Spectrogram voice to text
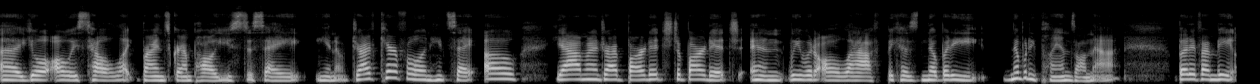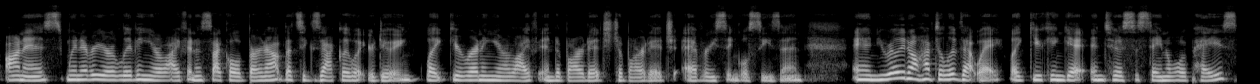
uh, you'll always tell, like Brian's grandpa used to say, you know, drive careful. And he'd say, oh, yeah, I'm going to drive Barditch to Barditch. And we would all laugh because nobody, nobody plans on that. But if I'm being honest, whenever you're living your life in a cycle of burnout, that's exactly what you're doing. Like you're running your life into Barditch to Barditch every single season. And you really don't have to live that way. Like you can get into a sustainable pace.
